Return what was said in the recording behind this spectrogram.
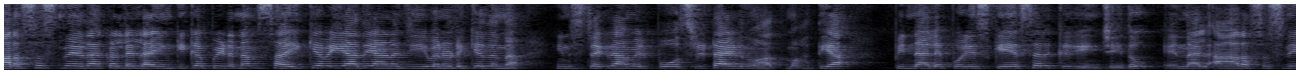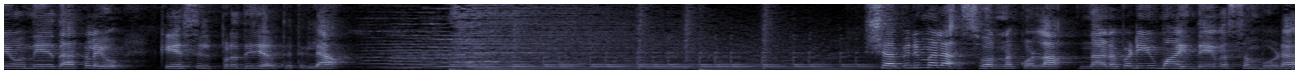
ആർ എസ് എസ് നേതാക്കളുടെ ലൈംഗിക പീഡനം സഹിക്കവയ്യാതെയാണ് ജീവനൊടുക്കിയതെന്ന് ഇൻസ്റ്റഗ്രാമിൽ പോസ്റ്റിട്ടായിരുന്നു ആത്മഹത്യ. പിന്നാലെ പോലീസ് കേസെടുക്കുകയും ചെയ്തു. എന്നാൽ ആർ എസ് എസിനെയോ നേതാക്കളെയോ കേസിൽ പ്രതി ചേർത്തിട്ടില്ല. ശബരിമല സ്വർണക്കൊള്ള നടപടിയുമായി ദേവസ്വം ബോർഡ്.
